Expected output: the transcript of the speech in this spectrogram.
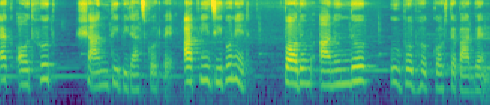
এক অদ্ভুত শান্তি বিরাজ করবে। আপনি জীবনের পরম আনন্দ উপভোগ করতে পারবেন।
